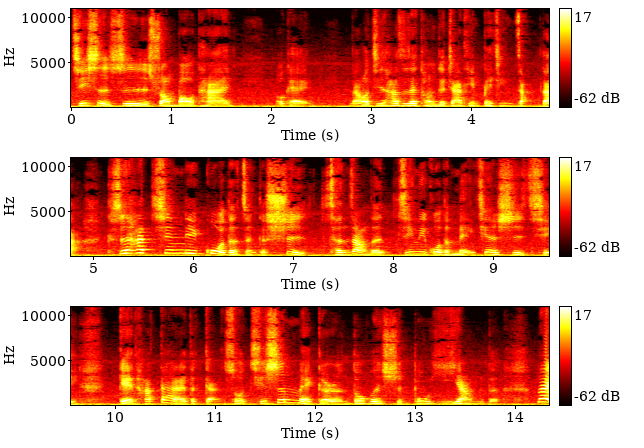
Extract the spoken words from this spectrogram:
即使是双胞胎，OK，然后其实他是在同一个家庭背景长大，可是他经历过的整个事成长的经历过的每件事情，给他带来的感受，其实每个人都会是不一样的。那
